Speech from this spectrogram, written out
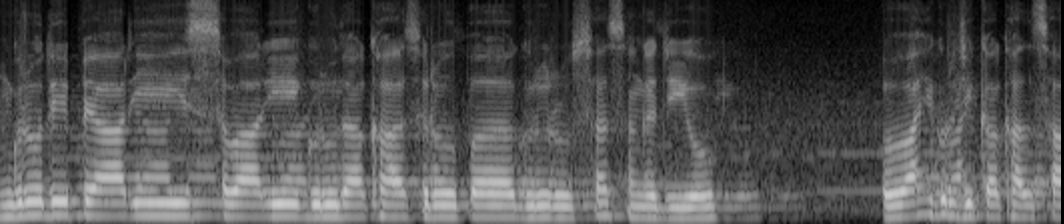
ਗੁਰੂ ਦੀ ਪਿਆਰੀ ਸਵਾਰੀ, ਗੁਰੂ ਦਾ ਖਾਸ ਰੂਪ, ਗੁਰੂ ਰੂਸਾ ਸੰਗਤ ਜੀਓ। ਵਾਹਿਗੁਰੂ ਜੀ ਕਾ ਖਾਲਸਾ,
